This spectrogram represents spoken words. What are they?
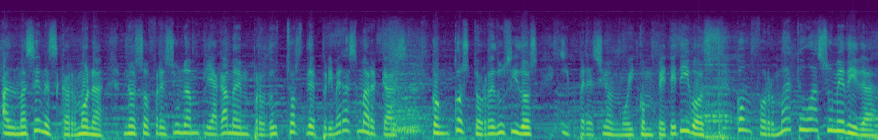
Almacenes Carmona nos ofrece una amplia gama en productos de primeras marcas, con costos reducidos y precios muy competitivos, con formato a su medida.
